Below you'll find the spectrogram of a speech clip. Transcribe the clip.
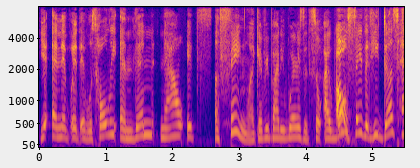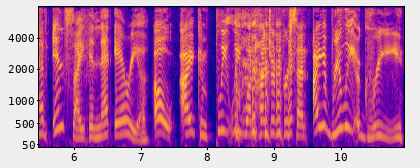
yeah, and it, it it was holy. And then now it's a thing. Like everybody wears it. So I will Oh. say that he does have insight in that area. Oh, I completely 100%. I really agree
